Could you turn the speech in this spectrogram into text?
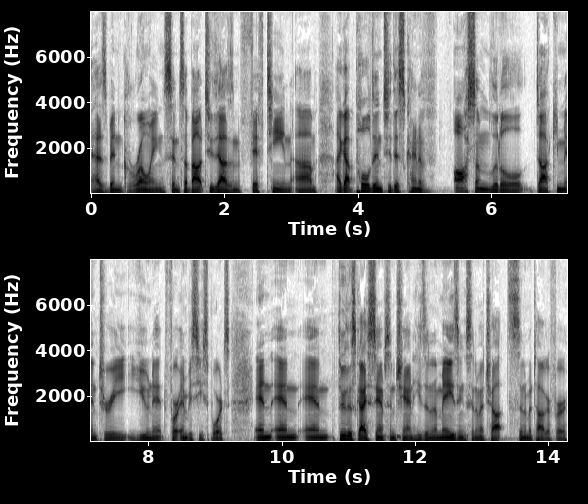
has been growing since about 2015. Um, I got pulled into this kind of awesome little documentary unit for NBC Sports, and and and through this guy Samson Chan, he's an amazing cinemato- cinematographer.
